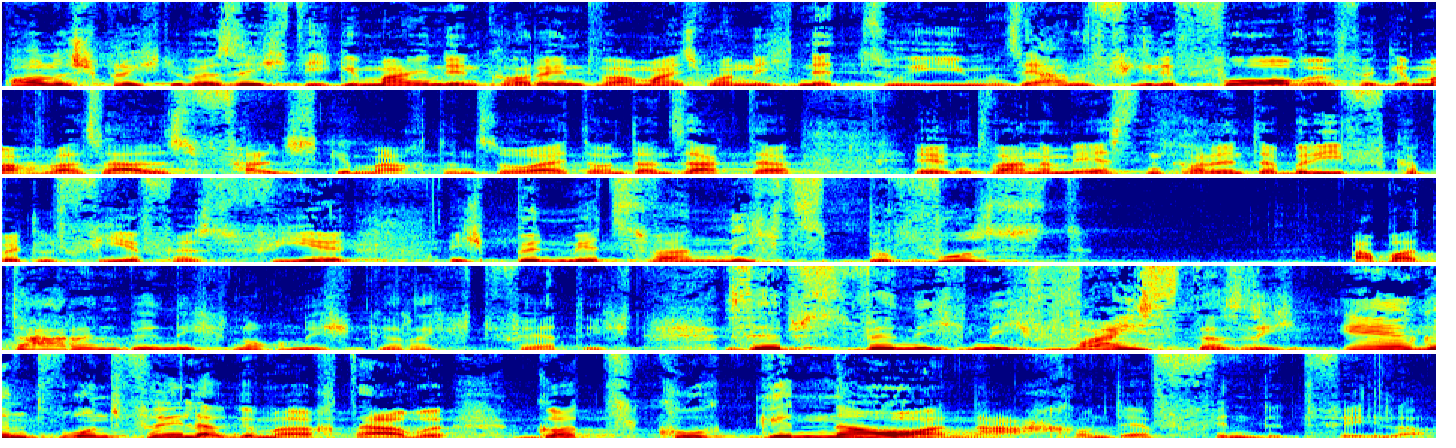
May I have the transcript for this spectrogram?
Paulus spricht über sich. Die Gemeinde in Korinth war manchmal nicht nett zu ihm. Sie haben viele Vorwürfe gemacht, weil sie alles falsch gemacht und so weiter. Und dann sagt er irgendwann im ersten Korintherbrief, Kapitel 4, Vers 4, ich bin mir zwar nichts bewusst, aber darin bin ich noch nicht gerechtfertigt. Selbst wenn ich nicht weiß, dass ich irgendwo einen Fehler gemacht habe, Gott guckt genauer nach und er findet Fehler.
